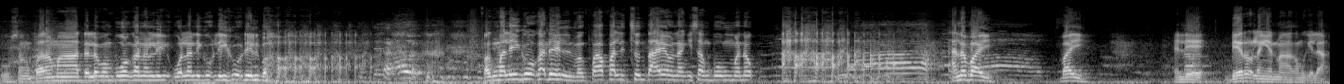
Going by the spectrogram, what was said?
Usang pa ng mga dalawang buwan ka nang li- walang ligo-ligo, Del ba? Pag maligo ka, Del, magpapalitson tayo ng isang buong manok. ano, bay? Bay? Hindi. Biro lang yan mga kamagil, ah.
